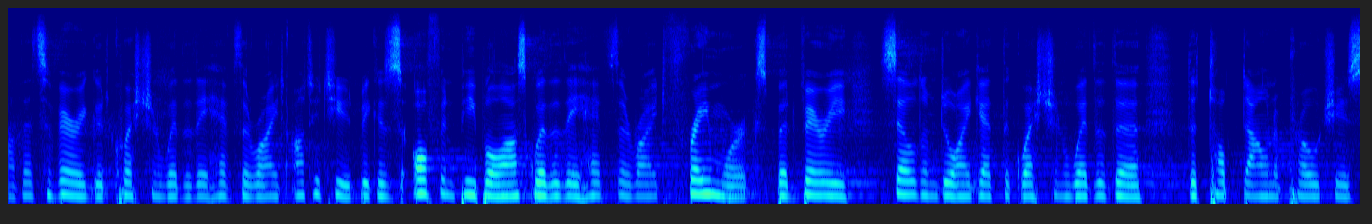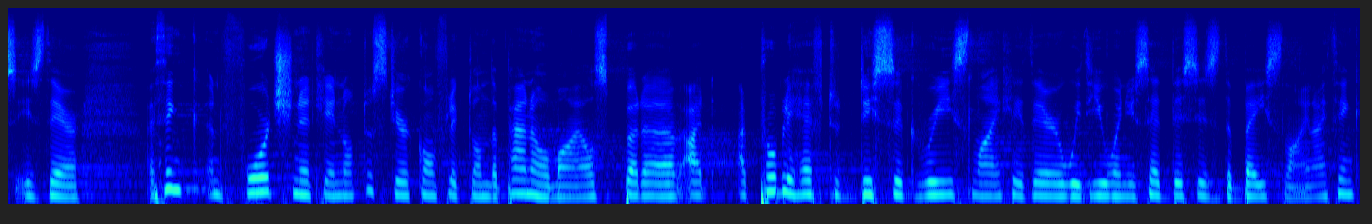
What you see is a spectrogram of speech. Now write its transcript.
Ah, that's a very good question, whether they have the right attitude, because often people ask whether they have the right frameworks, but very seldom do I get the question whether the, the top-down approach is, is there. I think, unfortunately, not to steer conflict on the panel, Myles, but uh, I'd, I'd probably have to disagree slightly there with you when you said this is the baseline. I think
